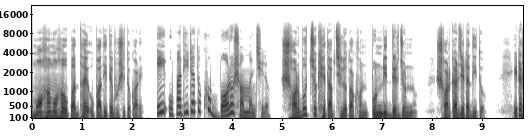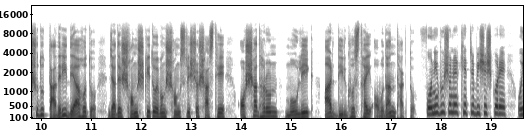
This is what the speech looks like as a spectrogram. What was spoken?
মহামহা উপাধ্যায় উপাধিতে ভূষিত করে। এই উপাধিটা তো খুব বড় সম্মান ছিল। সর্বোচ্চ খেতাব ছিল তখন পণ্ডিতদের জন্য। সরকার যেটা দিত। এটা শুধু তাদেরই দেয়া হতো যাদের সংস্কৃত এবং সংশ্লিষ্ট স্বাস্থ্যে অসাধারণ মৌলিক আর দীর্ঘস্থায়ী অবদান থাকত। ফণীভূষণের ক্ষেত্রে বিশেষ করে ওই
